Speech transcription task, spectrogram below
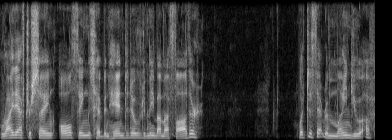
right after saying all things have been handed over to me by my Father, what does that remind you of?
